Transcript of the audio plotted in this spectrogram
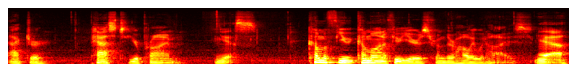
actor, past your prime. Yes. Come a few, come on a few years from their Hollywood highs. Yeah.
